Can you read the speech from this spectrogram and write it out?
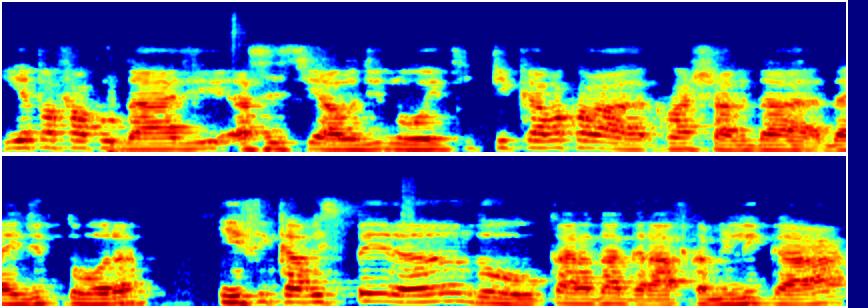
ia para a faculdade, assistia aula de noite, ficava com a, com a chave da, da editora e ficava esperando o cara da gráfica me ligar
